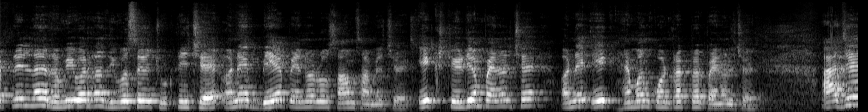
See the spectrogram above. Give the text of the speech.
એપ્રિલના રવિવારના દિવસે ચૂંટણી છે અને બે પેનલો સામસામે છે. એક સ્ટેડિયમ પેનલ છે અને એક હેમંત કોન્ટ્રાક્ટર પેનલ છે. આજે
